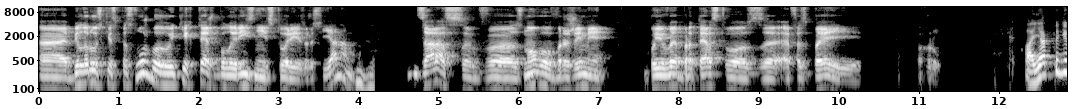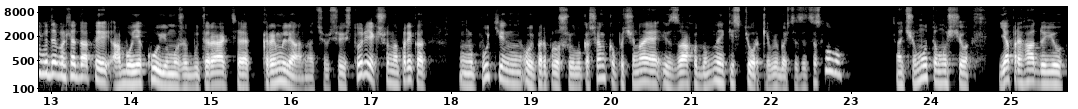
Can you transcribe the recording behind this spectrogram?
е, білоруські спецслужби, у яких теж були різні історії з росіянами, зараз в знову в режимі бойове братерство з ФСБ і ГРУ. А як тоді буде виглядати, або якою може бути реакція Кремля на цю всю історію, якщо, наприклад, Путін, ой, перепрошую, Лукашенко починає із заходу, ну якісь тьорки, вибачте за це слово. А чому? Тому що я пригадую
